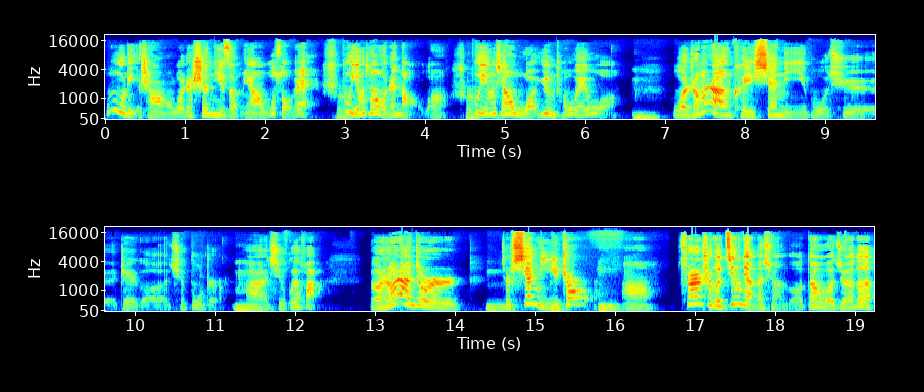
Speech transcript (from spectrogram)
物理上我这身体怎么样无所谓，是。不影响我这脑子，是。不影响我运筹帷幄。嗯。我仍然可以先你一步去这个去布置、嗯。啊，去规划。我仍然就是嗯。就是先你一招儿、嗯。啊，虽然是个经典的选择，但我觉得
